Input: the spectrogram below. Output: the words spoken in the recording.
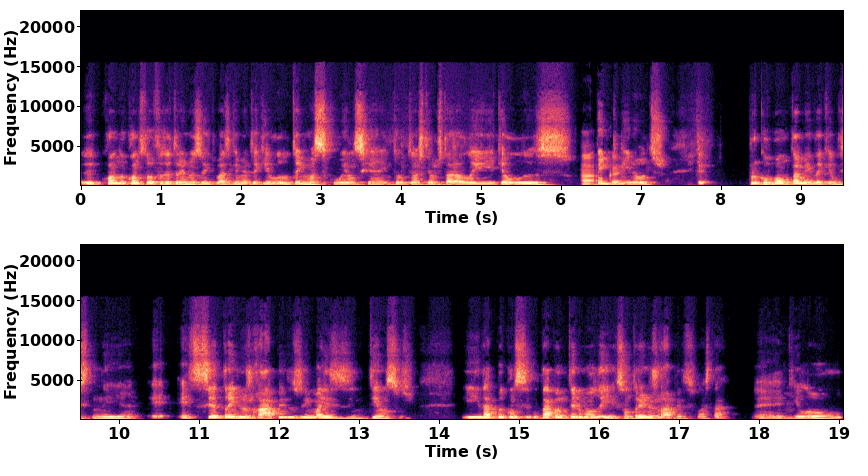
Eh, quando, quando estou a fazer treinos IT, basicamente aquilo tem uma sequência, então nós temos de estar ali aqueles Ah, 20 ok. minutos. Porque o bom também daquele istenia é, é ser treinos rápidos e mais intensos e dá para, dá para meter no meu dia, que são treinos rápidos, lá está. É, Uhum. Aquilo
